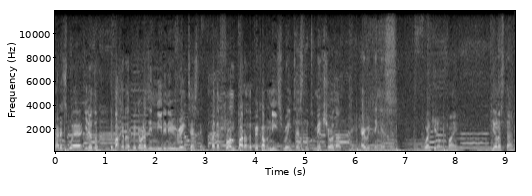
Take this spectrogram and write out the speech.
that is where you know the, the back of the pickup doesn't need any rain testing but the front part of the pickup needs rain testing to make sure that everything is working on fine you understand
